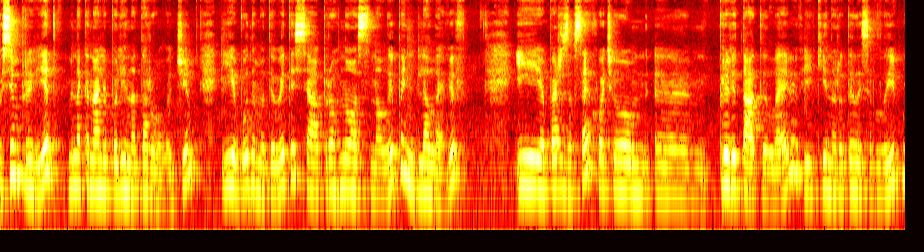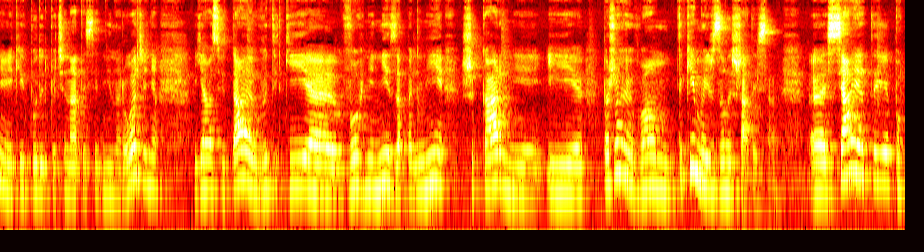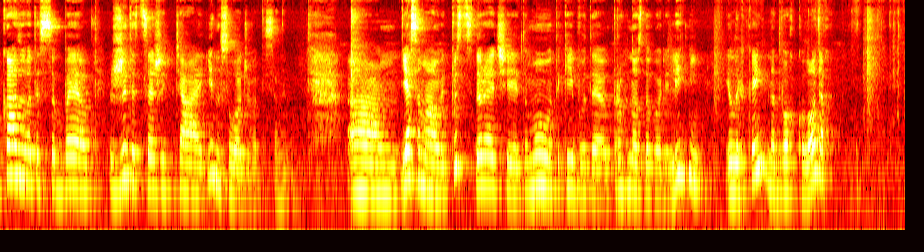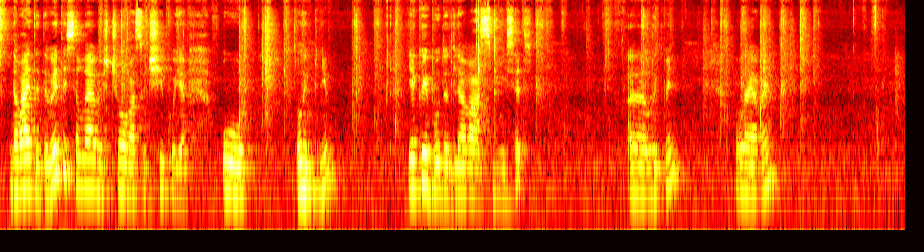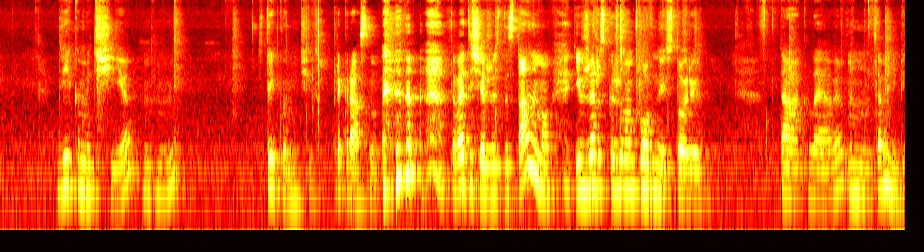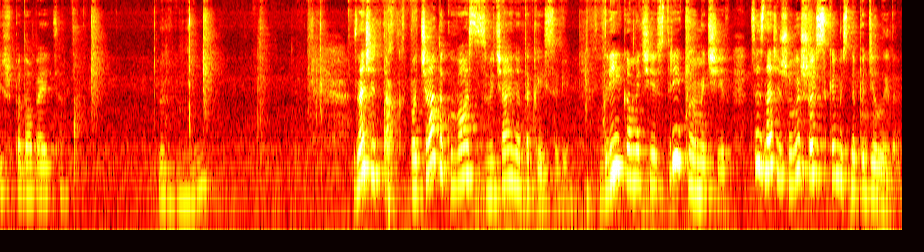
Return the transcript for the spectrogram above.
Усім привіт! Ми на каналі Поліна Тарологі і будемо дивитися прогноз на липень для левів. І перш за все хочу е, привітати левів, які народилися в липні, у яких будуть починатися дні народження. Я вас вітаю, ви такі вогняні, запальні, шикарні і бажаю вам такими ж залишатися. Е, Сяяти, показувати себе, жити це життя і насолоджуватися ним. Е, Я сама у відпустці, до речі, тому такий буде прогноз доволі літній і легкий на двох колодах. Давайте дивитися, Леви, що вас очікує у липні. Який буде для вас місяць? Е, Липень, леви. Двійка мечі. Угу. Стрійкою мечів. Прекрасно. Давайте ще щось достанемо і вже розкажу вам повну історію. Так, леви. Це мені більше подобається. Угу. Значить так, початок у вас, звичайно, такий собі. Двійка мечів, стрійкою мечів. Це значить, що ви щось з кимось не поділили.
